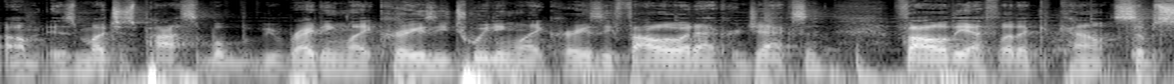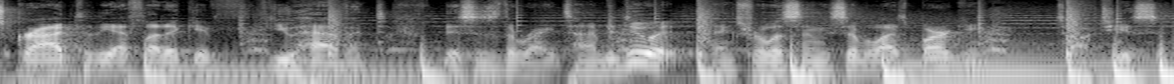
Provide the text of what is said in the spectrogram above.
Um, as much as possible, we'll be writing like crazy, tweeting like crazy. Follow at Akron Jackson. Follow the Athletic account. Subscribe to the Athletic if you haven't. This is the right time to do it. Thanks for listening to Civilized Barking. Talk to you soon.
